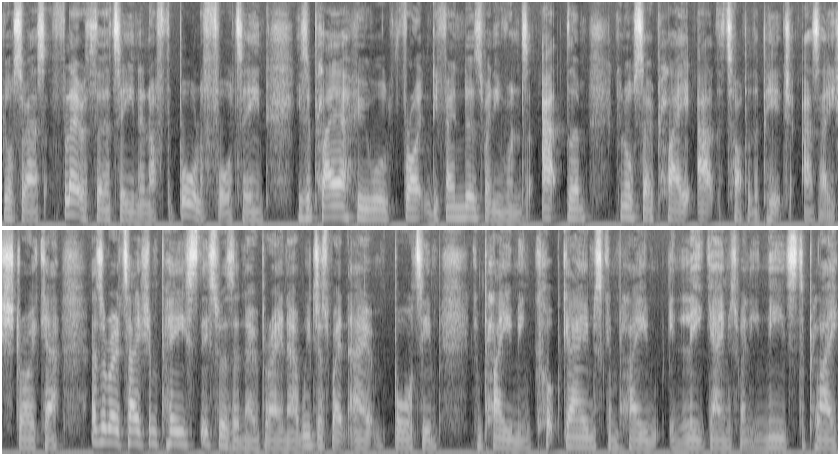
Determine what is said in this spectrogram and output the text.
He also has flair of 13 and off the ball of 14. He's a player who will frighten defenders when he runs at them, can also play at the top of the pitch as a striker. As a rotation piece, this was a no brainer. We just went out and bought him, can play him in cup games, can play him in league games when he needs to play,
